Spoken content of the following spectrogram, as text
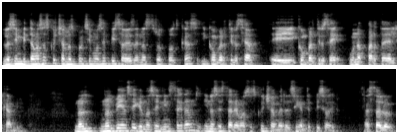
Los invitamos a escuchar los próximos episodios de nuestro podcast y convertirse, y convertirse una parte del cambio. No, no olviden seguirnos en Instagram y nos estaremos escuchando en el siguiente episodio. Hasta luego.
